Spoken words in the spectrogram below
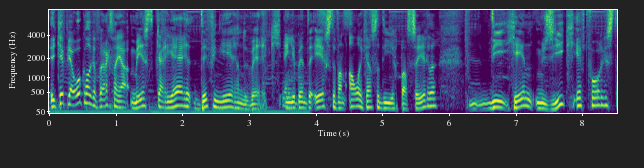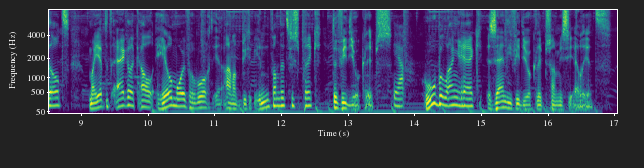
Ik heb jou ook al gevraagd van ja, meest carrière-definiërende werk. En je bent de eerste van alle gasten die hier passeren die geen muziek heeft voorgesteld, maar je hebt het eigenlijk al heel mooi verwoord aan het begin van dit gesprek, de videoclips. Ja. Hoe belangrijk zijn die videoclips van Missy Elliott?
